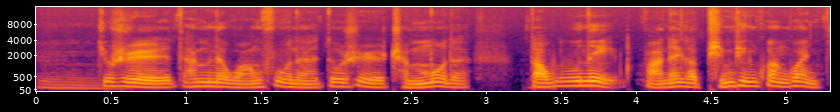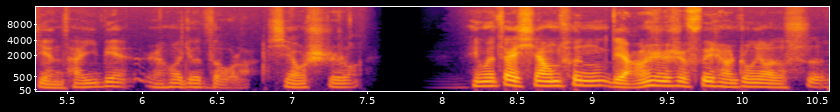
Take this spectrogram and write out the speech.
嗯，就是他们的亡父呢，都是沉默的到屋内把那个瓶瓶罐罐检查一遍，然后就走了，消失了。因为在乡村，粮食是非常重要的事，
